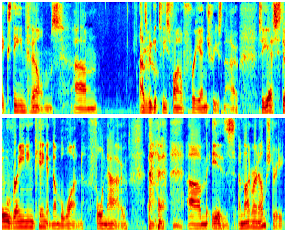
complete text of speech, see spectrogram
sixteen films. Um, as we get to these final three entries now. So yeah, still reigning king at number one for now um, is A Nightmare on Elm Street.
